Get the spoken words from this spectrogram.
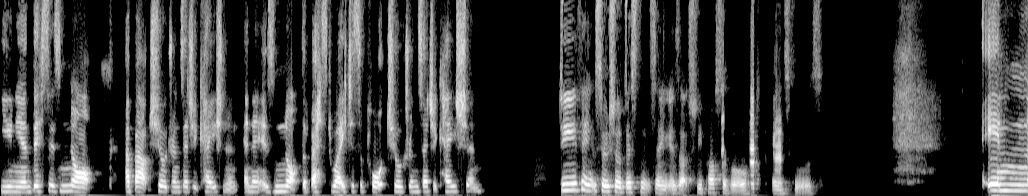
union this is not about children's education and it is not the best way to support children's education do you think social distancing is actually possible in schools in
